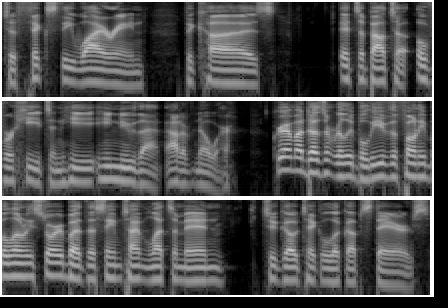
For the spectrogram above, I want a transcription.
to fix the wiring because it's about to overheat and he he knew that out of nowhere. Grandma doesn't really believe the phony baloney story, but at the same time lets him in to go take a look upstairs.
